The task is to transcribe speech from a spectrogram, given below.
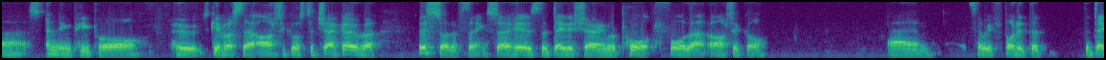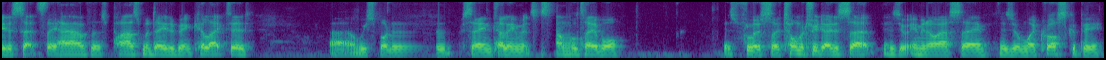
uh, sending people who give us their articles to check over this sort of thing. So here's the data sharing report for that article. Um, so we've spotted the, the data sets they have. There's plasma data being collected. Uh, we spotted saying telling them it's a sample table. Here's flow cytometry data set. Here's your immunoassay. Here's your microscopy.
